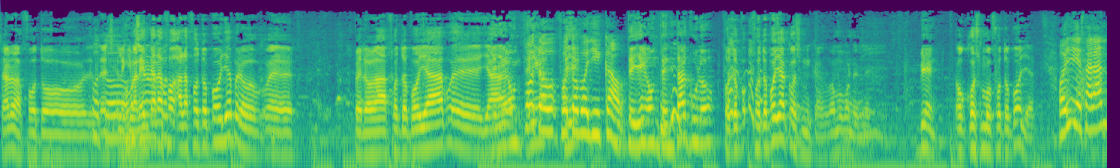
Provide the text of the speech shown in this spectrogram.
Claro, la foto, Foto- el ¿Cómo se equivalente a la, fo- foto? a la fotopolla, pero eh, pero la fotopolla pues Te ya llega un, te Foto- llega- te foto llega-. Te llega un tentáculo. fotopo- fotopolla cósmica, vamos a ponerle. Bien. O cosmofotopolla. Oye, y estarán...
